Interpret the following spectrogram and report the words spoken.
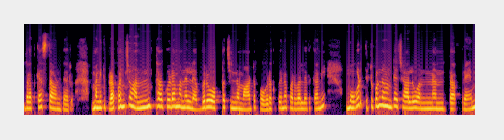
బ్రతికేస్తూ ఉంటారు. మనకి ప్రపంచం అంతా కూడా మనల్ని ఎవ్వరూ ఒక్క చిన్న మాట పొగడకపోయినా పర్వాలేదు కానీ మొగుడు తిట్టకుండా ఉంటే చాలు అన్నంత ప్రేమ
